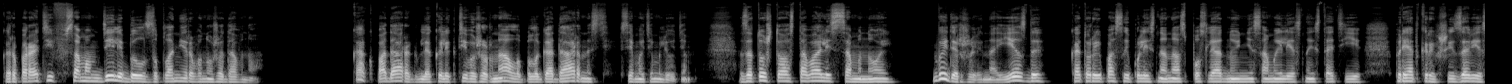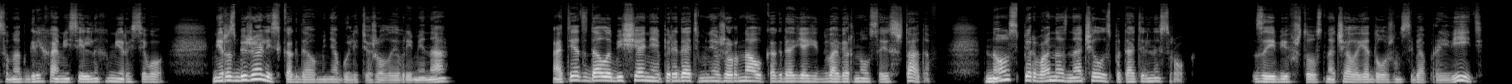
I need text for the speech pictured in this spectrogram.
Корпоратив в самом деле был запланирован уже давно. Как подарок для коллектива журнала благодарность всем этим людям за то, что оставались со мной, выдержали наезды, которые посыпались на нас после одной не самой лестной статьи, приоткрывшей завесу над грехами сильных мира сего, не разбежались, когда у меня были тяжелые времена. Отец дал обещание передать мне журнал, когда я едва вернулся из Штатов, но сперва назначил испытательный срок, заявив, что сначала я должен себя проявить,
